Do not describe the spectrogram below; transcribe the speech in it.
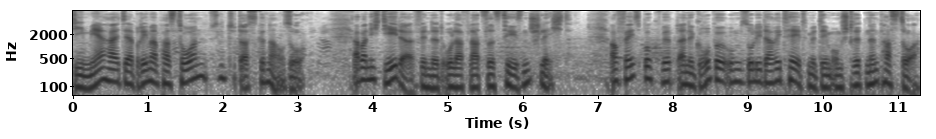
Die Mehrheit der Bremer Pastoren sieht das genauso. Aber nicht jeder findet Olaf Latzels Thesen schlecht. Auf Facebook wirbt eine Gruppe um Solidarität mit dem umstrittenen Pastor.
